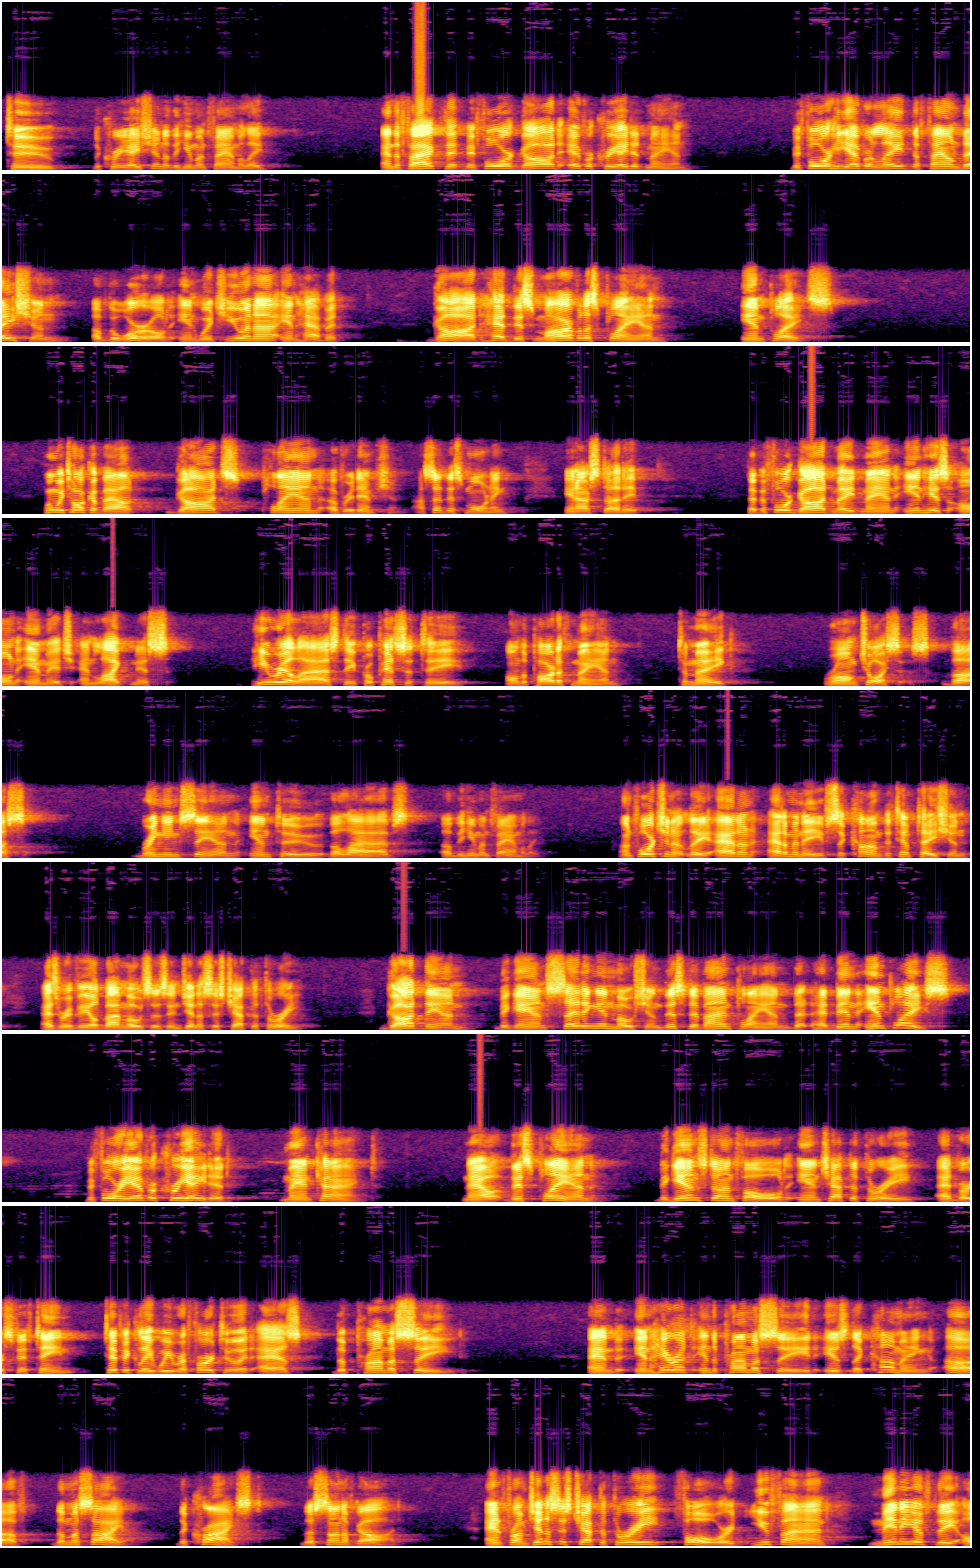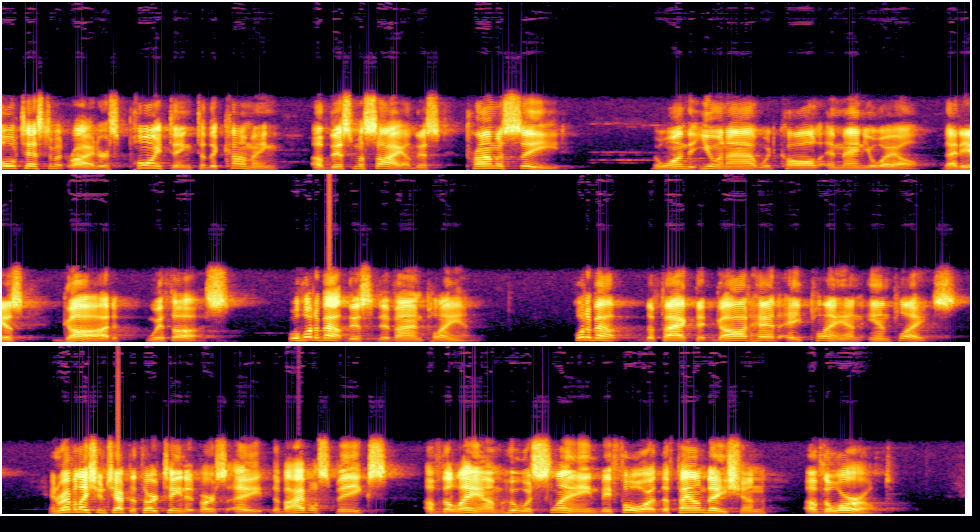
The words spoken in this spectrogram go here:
to the creation of the human family, and the fact that before God ever created man, before he ever laid the foundation of the world in which you and I inhabit, God had this marvelous plan in place. When we talk about God's plan of redemption, I said this morning in our study that before God made man in his own image and likeness, he realized the propensity on the part of man to make wrong choices, thus bringing sin into the lives of the human family. Unfortunately, Adam, Adam and Eve succumbed to temptation as revealed by Moses in Genesis chapter 3. God then began setting in motion this divine plan that had been in place before he ever created mankind. Now, this plan begins to unfold in chapter 3 at verse 15. Typically, we refer to it as the promised seed. And inherent in the promised seed is the coming of the Messiah, the Christ, the Son of God. And from Genesis chapter 3 forward, you find many of the Old Testament writers pointing to the coming of this Messiah, this promised seed, the one that you and I would call Emmanuel, that is, God with us. Well, what about this divine plan? What about the fact that God had a plan in place? In Revelation chapter 13 at verse 8, the Bible speaks of the Lamb who was slain before the foundation of the world.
